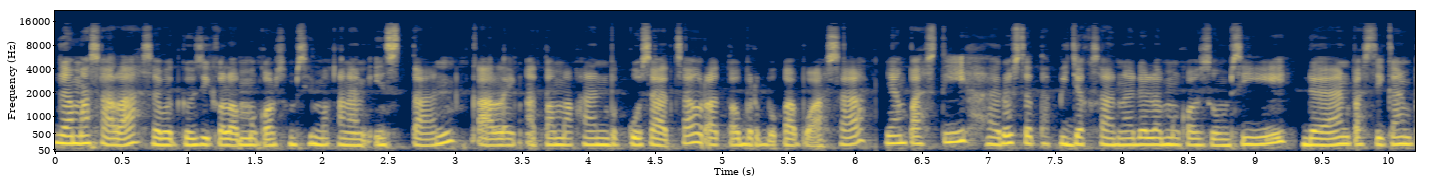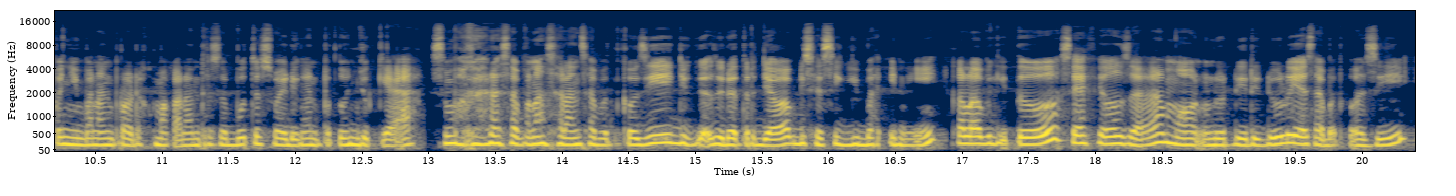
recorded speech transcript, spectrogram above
Nggak masalah sahabat Gozi kalau mengkonsumsi makanan instan, kaleng, atau makanan beku saat sahur atau berbuka puasa. Yang pasti harus tetap bijaksana dalam mengkonsumsi dan pastikan penyimpanan produk makanan tersebut sesuai dengan petunjuk ya. Semoga rasa penasaran sahabat Gozi juga sudah terjawab di sesi gibah ini. Kalau begitu, saya Filza mohon undur diri dulu ya sahabat Gozi.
